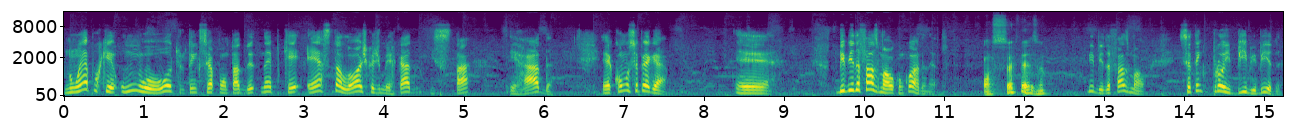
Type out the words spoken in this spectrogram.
Não é porque um ou outro tem que ser apontado, não é porque esta lógica de mercado está errada. É como você pegar é... Bebida faz mal, concorda, Neto? Com certeza. Bebida faz mal. Você tem que proibir bebida?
